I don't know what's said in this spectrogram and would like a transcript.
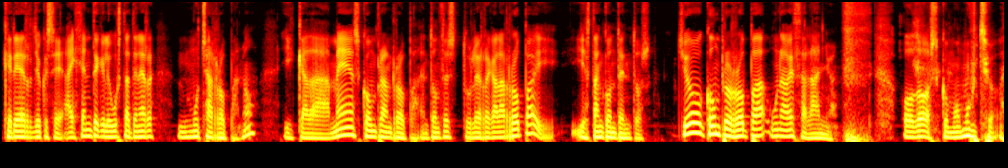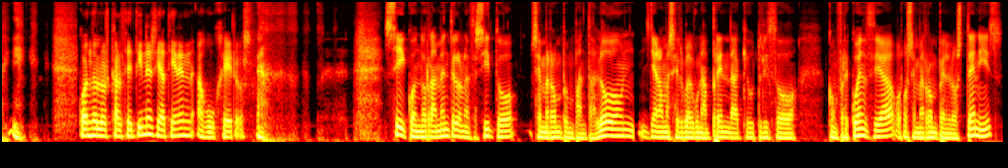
querer, yo qué sé, hay gente que le gusta tener mucha ropa, ¿no? Y cada mes compran ropa. Entonces tú les regalas ropa y, están contentos. Yo compro ropa una vez al año. o dos, como mucho. Cuando los calcetines ya tienen agujeros. Sí, cuando realmente lo necesito, se me rompe un pantalón, ya no me sirve alguna prenda que utilizo con frecuencia, o se me rompen los tenis.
